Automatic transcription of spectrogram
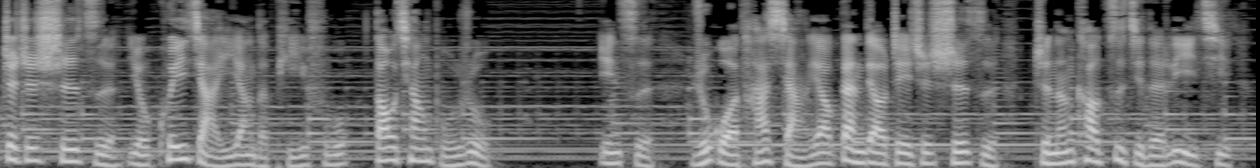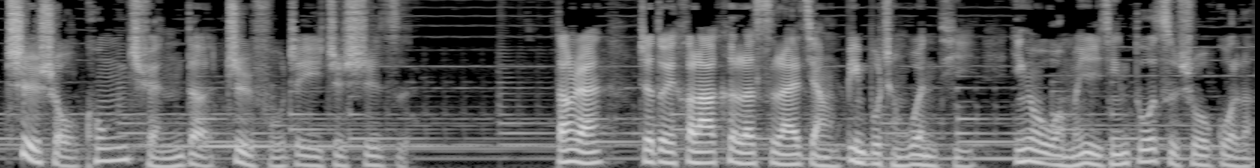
这只狮子有盔甲一样的皮肤，刀枪不入。因此，如果他想要干掉这只狮子，只能靠自己的力气，赤手空拳地制服这一只狮子。当然，这对赫拉克勒斯来讲并不成问题，因为我们已经多次说过了，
